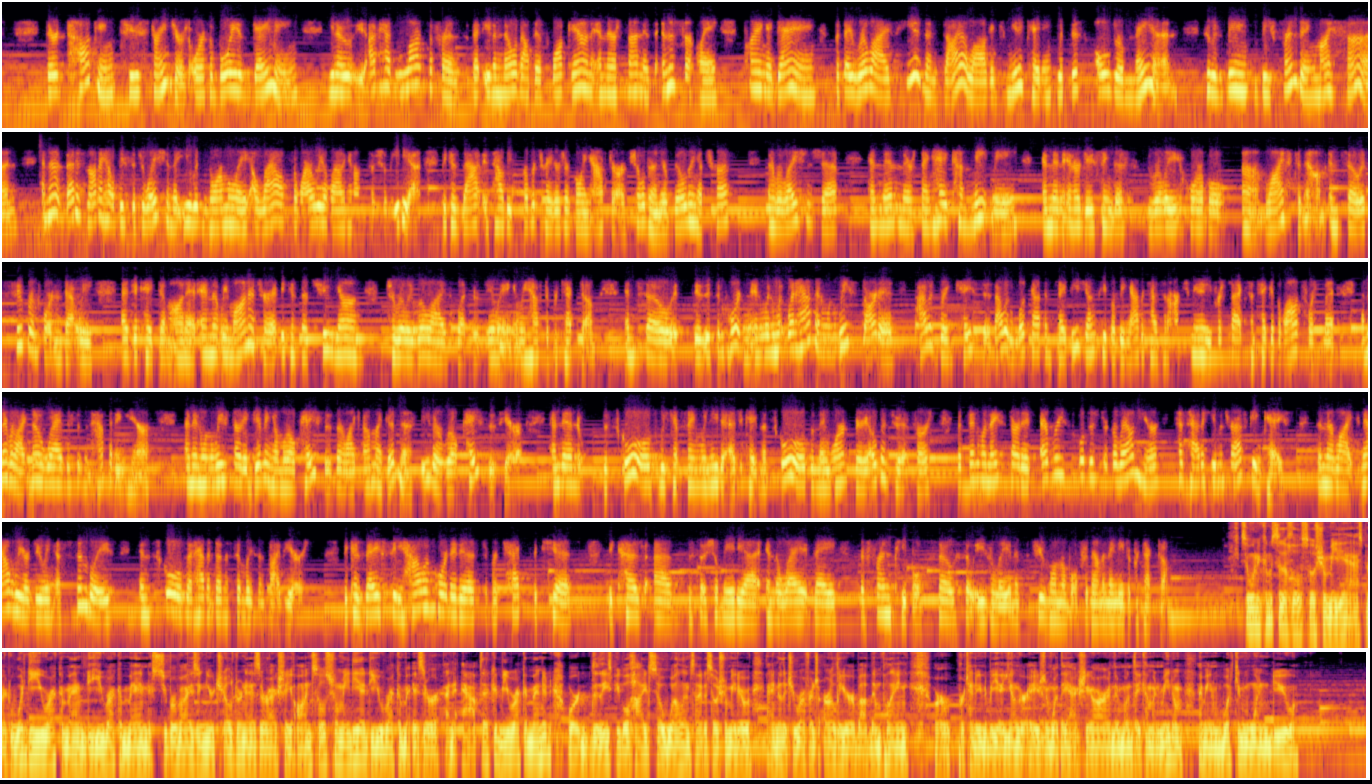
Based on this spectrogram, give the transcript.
they're talking to strangers, or if a boy is gaming, you know, I've had lots of friends that even know about this walk in and their son is innocently playing a game, but they realize he is in dialogue and communicating with this older man who is being befriending my son. And that, that is not a healthy situation that you would normally allow. So why are we allowing it on social media? Because that is how these perpetrators are going after our children. They're building a trust and a relationship and then they're saying, Hey, come meet me and then introducing this really horrible um, life to them. And so it's super important that we educate them on it and that we monitor it because they're too young to really realize what they're doing and we have to protect them. And so it, it's important. And when what happened when we started, I would bring cases. I would look up and say, these young people are being advertised in our community for sex and take it to law enforcement. And they were like, no way, this isn't happening here. And then when we started giving them real cases, they're like, oh my goodness, these are real cases here. And then the schools, we kept saying we need to educate in the schools, and they weren't very open to it at first. But then when they started, every school district around here has had a human trafficking case. Then they're like, now we are doing assemblies in schools that haven't done assemblies in five years because they see how important it is to protect the kids because of the social media and the way they befriend people so, so easily. And it's too vulnerable for them, and they need to protect them. So, when it comes to the whole social media aspect, what do you recommend? Do you recommend supervising your children as they're actually on social media? Do you recommend, is there an app that could be recommended? Or do these people hide so well inside of social media? I know that you referenced earlier about them playing or pretending to be a younger age than what they actually are. And then when they come and meet them, I mean, what can one do?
